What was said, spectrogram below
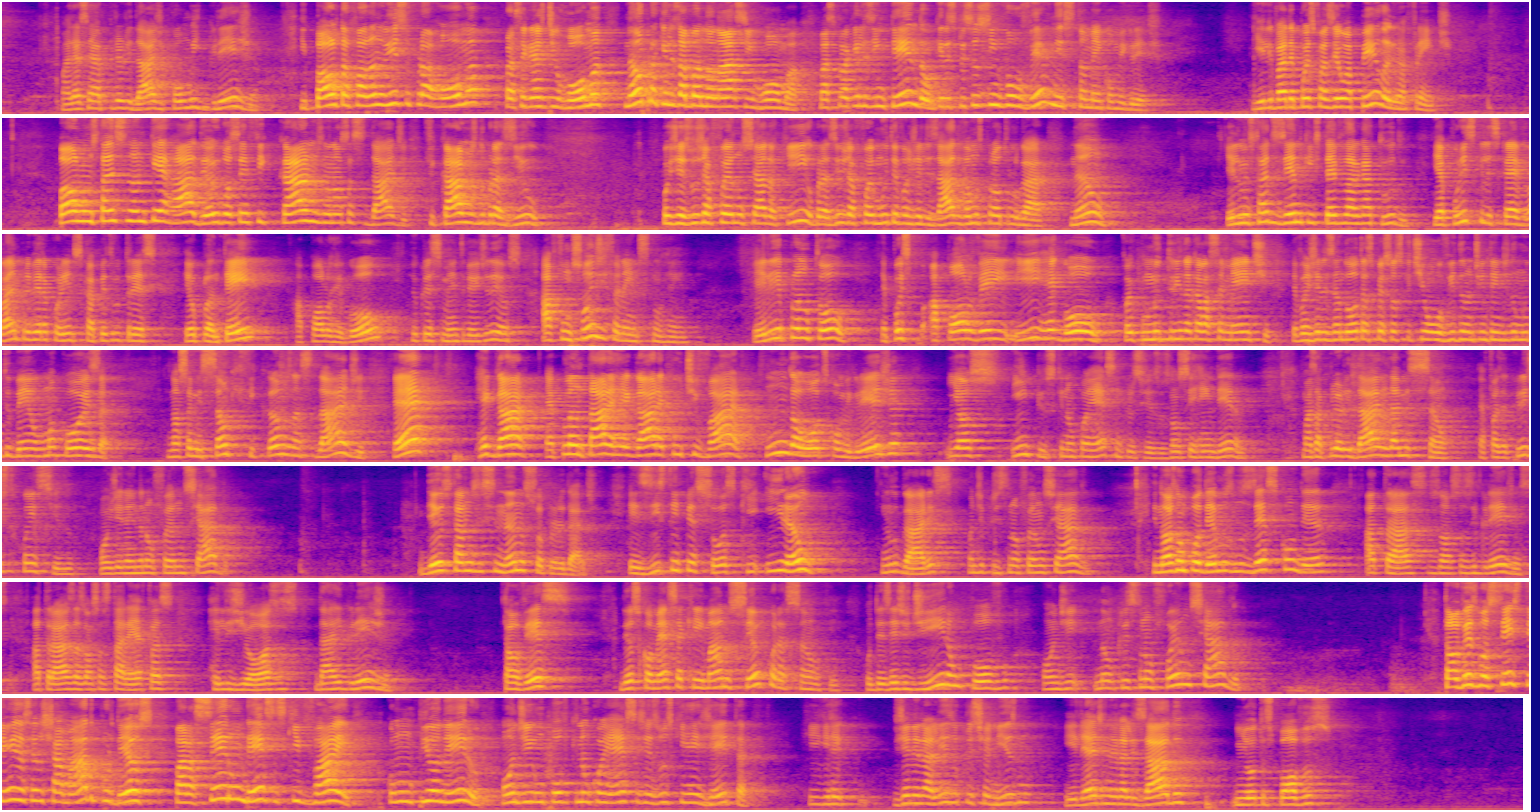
Mas essa é a prioridade como igreja. E Paulo está falando isso para Roma, para essa igreja de Roma, não para que eles abandonassem Roma, mas para que eles entendam que eles precisam se envolver nisso também como igreja. E ele vai depois fazer o apelo ali na frente. Paulo não está ensinando que é errado eu e você ficarmos na nossa cidade, ficarmos no Brasil. Pois Jesus já foi anunciado aqui, o Brasil já foi muito evangelizado, vamos para outro lugar. Não. Ele não está dizendo que a gente deve largar tudo. E é por isso que ele escreve lá em 1 Coríntios capítulo 3: Eu plantei, Apolo regou e o crescimento veio de Deus. Há funções diferentes no reino. Ele plantou, depois Apolo veio e regou, foi nutrindo aquela semente, evangelizando outras pessoas que tinham ouvido e não tinham entendido muito bem alguma coisa. Nossa missão que ficamos na cidade é regar, é plantar, é regar, é cultivar uns ao outros como igreja e aos ímpios que não conhecem Cristo Jesus, não se renderam. Mas a prioridade da missão é fazer Cristo conhecido, onde ele ainda não foi anunciado. Deus está nos ensinando a sua prioridade. Existem pessoas que irão em lugares onde Cristo não foi anunciado. E nós não podemos nos esconder atrás das nossas igrejas, atrás das nossas tarefas religiosas da igreja. Talvez Deus comece a queimar no seu coração o desejo de ir a um povo onde não Cristo não foi anunciado. Talvez você esteja sendo chamado por Deus para ser um desses que vai como um pioneiro, onde um povo que não conhece Jesus, que rejeita, que generaliza o cristianismo, e ele é generalizado em outros povos,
